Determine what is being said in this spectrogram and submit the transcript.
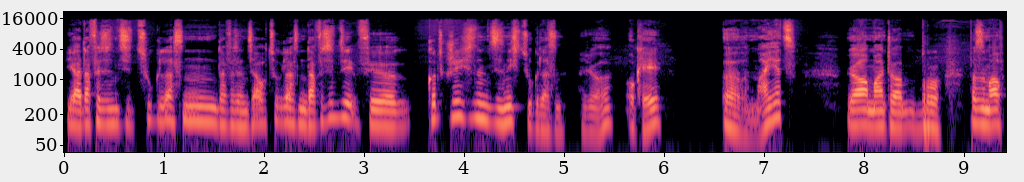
ja, dafür sind Sie zugelassen, dafür sind Sie auch zugelassen, dafür sind Sie, für Kurzgeschichte sind Sie nicht zugelassen. Ja, okay. Äh, was mach ich jetzt? Ja, meinte er, brr, passen Sie mal auf,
